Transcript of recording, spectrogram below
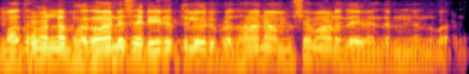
മാത്രമല്ല ഭഗവാന്റെ ശരീരത്തിലെ ഒരു പ്രധാന അംശമാണ് ദേവേന്ദ്രൻ എന്ന് പറഞ്ഞു.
